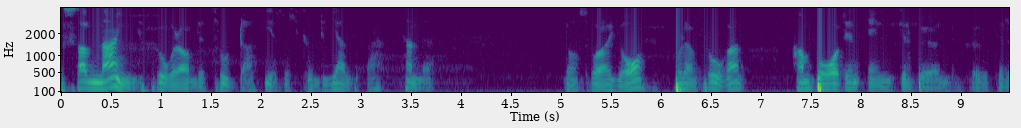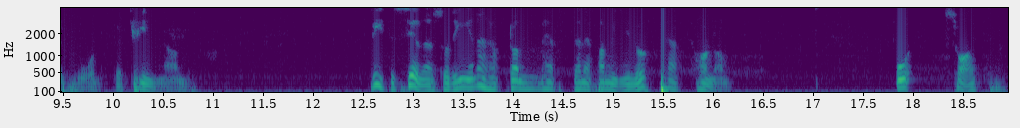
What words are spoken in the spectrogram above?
Salnang frågade om de trodde att Jesus kunde hjälpa henne. De svarade ja på den frågan. Han bad en enkel bön över telefon för kvinnan. Lite senare så ringer den här, den här familjen upp honom och sa att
